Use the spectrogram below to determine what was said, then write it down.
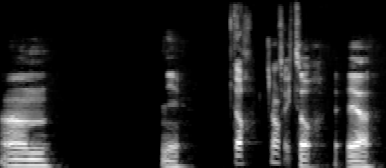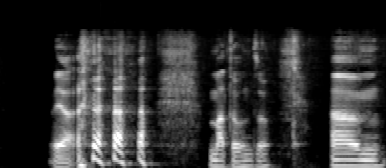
ähm, nee. Doch, doch. Doch, ja. Ja. Mathe und so. Ähm,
